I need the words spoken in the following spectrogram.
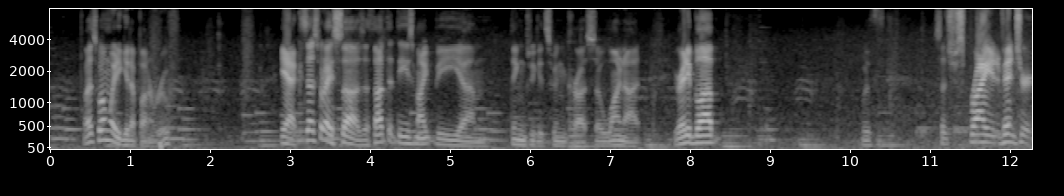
Well, that's one way to get up on a roof. Yeah, because that's what I saw. Is I thought that these might be um, things we could swing across, so why not? You ready, Blob? With such a spry adventure.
